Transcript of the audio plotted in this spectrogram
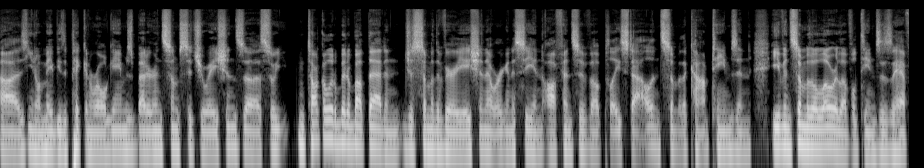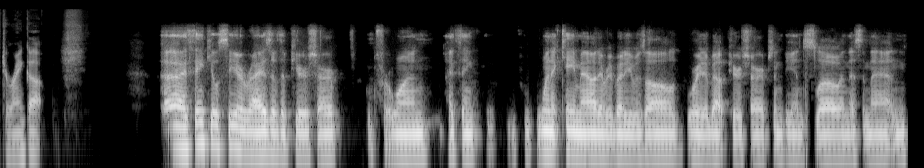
Uh, you know, maybe the pick pick and roll games better in some situations. Uh, so you can talk a little bit about that and just some of the variation that we're going to see in offensive uh, play style and some of the comp teams and even some of the lower level teams as they have to rank up. I think you'll see a rise of the pure sharp for one. I think when it came out, everybody was all worried about pure sharps and being slow and this and that. And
